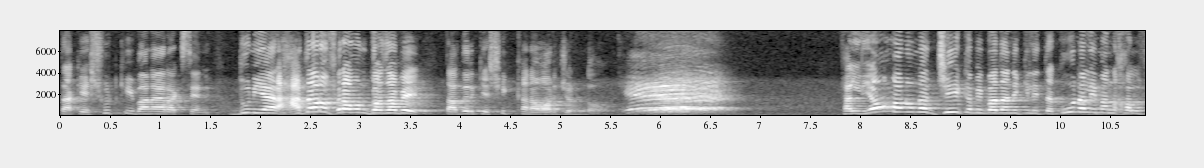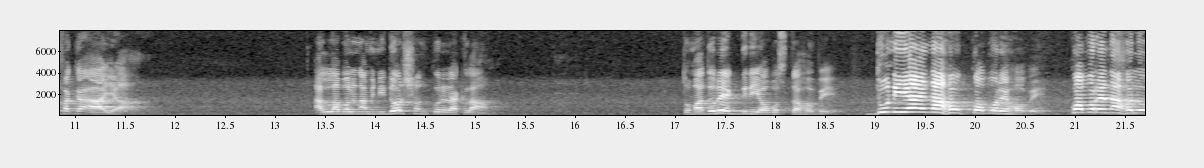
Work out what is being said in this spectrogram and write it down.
তাকে সুটকি বানায় রাখছেন। দুনিয়ার হাজারো ফেরাউন গজাবে তাদেরকে শিক্ষা নেওয়ার জন্য। আল্লাহ বলেন, আমি নিদর্শন করে রাখলাম। তোমাদেরও একদিন এই অবস্থা হবে। দুনিয়ায় না হোক কবরে হবে। কবরে না হলেও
